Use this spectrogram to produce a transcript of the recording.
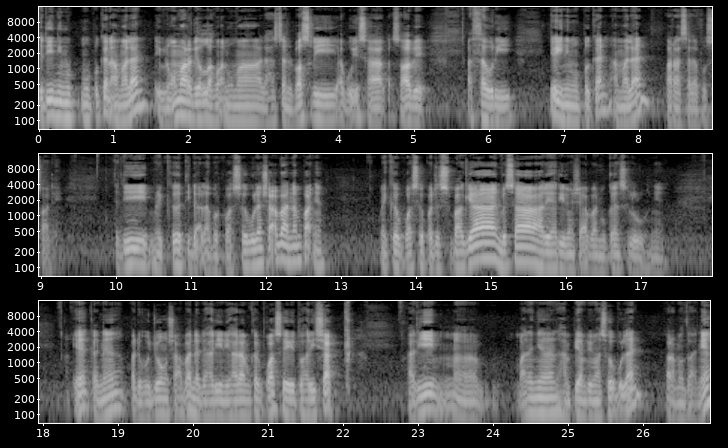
Jadi ini merupakan amalan Ibn Umar radhiyallahu anhu, Al-Hasan Al-Basri, Abu Ishaq, As-Sabiq, Al-Thawri. Ya, ini merupakan amalan para salafus salih. Jadi mereka tidaklah berpuasa bulan Syaban nampaknya. Mereka puasa pada sebahagian besar hari-hari dalam Syaban bukan seluruhnya ya kerana pada hujung Syaban ada hari yang diharamkan puasa iaitu hari Syak. Hari uh, maknanya hampir-hampir masuk bulan Ramadan ya.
